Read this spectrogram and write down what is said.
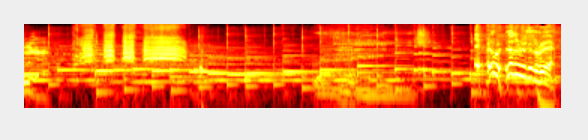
Oh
